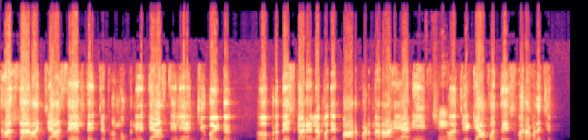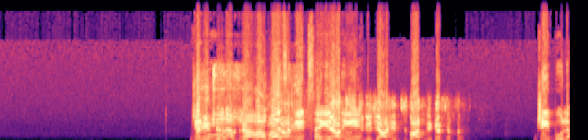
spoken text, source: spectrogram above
खासदारांचे असेल त्यांचे प्रमुख नेते असतील यांची बैठक प्रदेश कार्यालयामध्ये पार पडणार आहे. आणि जे. की आपण देशभरामध्ये जी रोहन सध्या आपला महत्त्वाचं आवाज आहे. नीटसा येत या नाहीये. दृष्टीने जे आहे ती बांधणी करण्याचं जी बोला.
